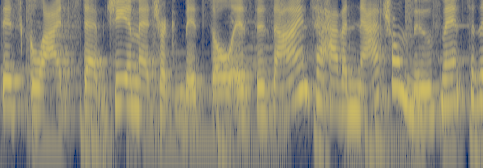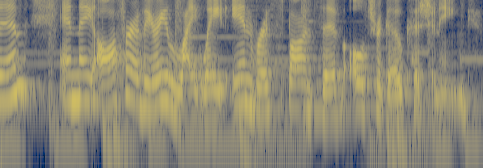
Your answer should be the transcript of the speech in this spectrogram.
This glide step geometric midsole is designed to have a natural movement to them and they offer a very lightweight and responsive UltraGo cushioning.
